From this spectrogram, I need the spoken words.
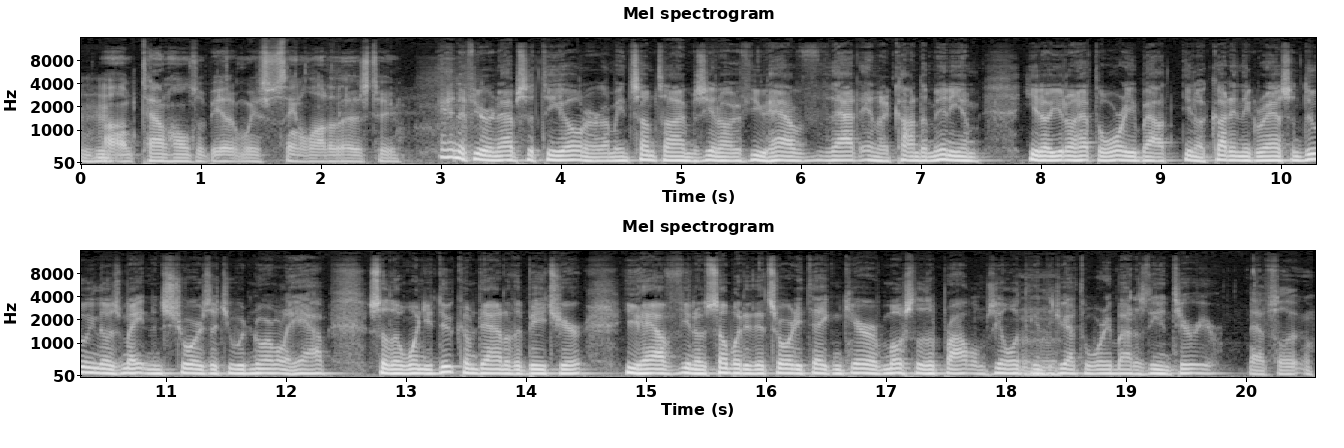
Um, townhomes would be we've seen a lot of those too. And if you're an absentee owner, I mean, sometimes you know if you have that in a condominium, you know you don't have to worry about you know cutting the grass and doing those maintenance chores that you would normally have. So that when you do come down to the beach here, you have you know somebody that's already taken care of most of the problems. The only thing that mm-hmm. you have to worry about is the interior. Absolutely.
